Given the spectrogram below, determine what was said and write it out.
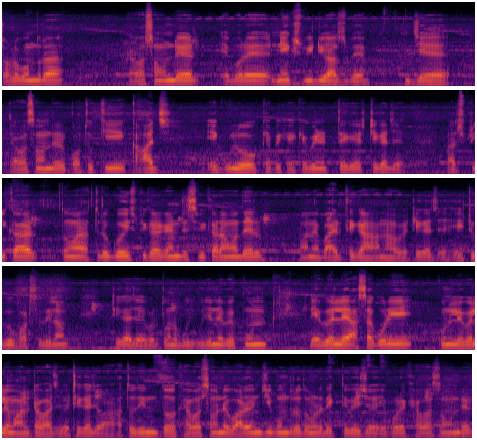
চলো বন্ধুরা ক্যাবার সাউন্ডের এবারে নেক্সট ভিডিও আসবে, যে ক্যাবার সাউন্ডের কত কী কাজ, এগুলো ক্যাবিনেট থেকে, ঠিক আছে? আর স্পিকার তোমার এতটুকুই স্পিকার গ্যারান্টি স্পিকার আমাদের মানে বাইরে থেকে আনা হবে, ঠিক আছে? এইটুকু ভরসা দিলাম, ঠিক আছে? এবার তোমরা বুঝে নেবে কোন লেভেলে আশা করি কোন লেভেলে মালটা বাজবে ঠিক আছে? এতদিন তো খেওয়া সাউন্ডে বারো ইঞ্চি বন্ধুরা তোমরা দেখতে পেয়েছ, এরপরে খেওয়া সাউন্ডের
